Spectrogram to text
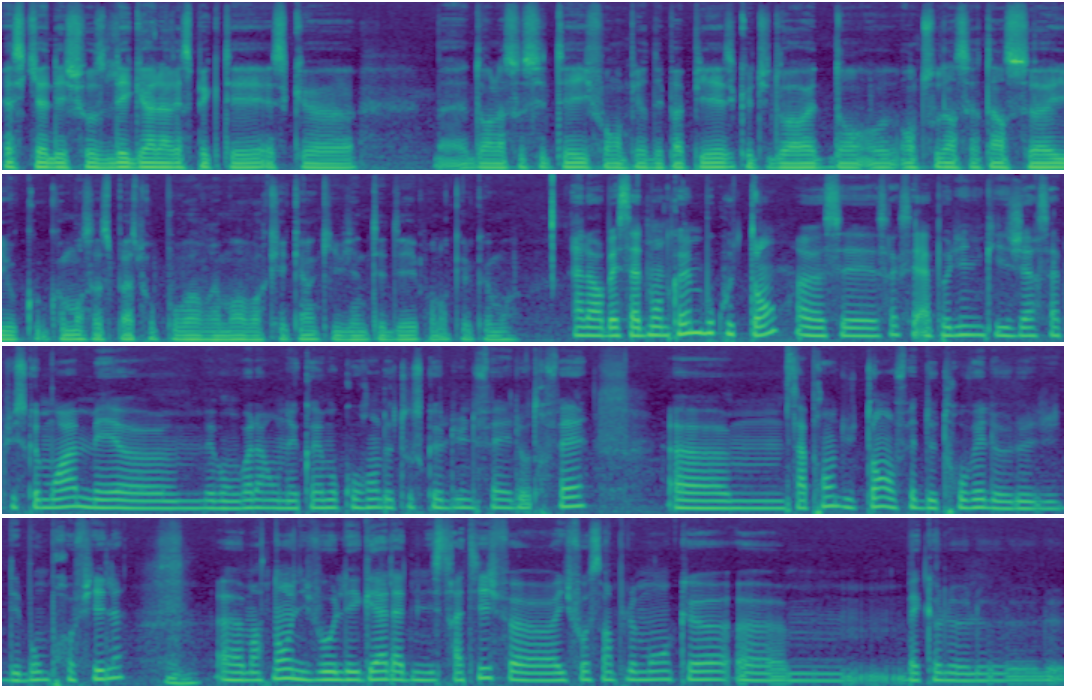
Est-ce qu'il y a des choses légales à respecter? Est-ce que bah, dans la société, il faut remplir des papiers? Est-ce que tu dois être dans, en dessous d'un certain seuil? Ou Comment ça se passe pour pouvoir vraiment avoir quelqu'un qui vienne t'aider pendant quelques mois? Alors, ben, ça demande quand même beaucoup de temps. Euh, c'est vrai que c'est Apolline qui gère ça plus que moi, mais, euh, mais bon, voilà, on est quand même au courant de tout ce que l'une fait et l'autre fait. Euh, ça prend du temps en fait de trouver le, des bons profils. Mhm. maintenant, au niveau légal, administratif, il faut simplement que, ben, que le, le,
